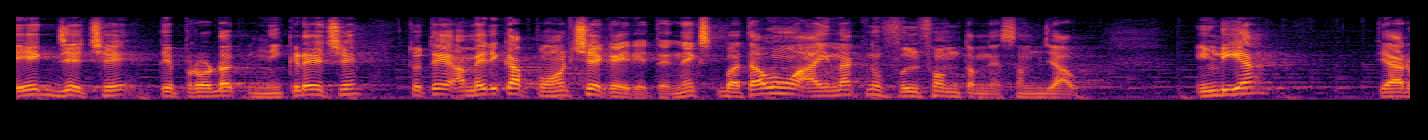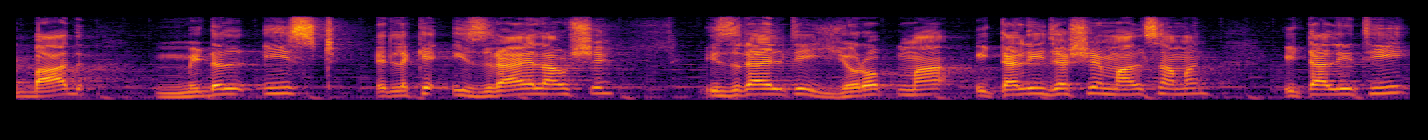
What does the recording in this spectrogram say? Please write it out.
એક જે છે, તે પ્રોડક્ટ નીકળે છે. તો તે અમેરિકા પહોંચે કઈ રીતે? નેક્સ્ટ બતાવો, હું આઈમેકનું ફૂલ ફોર્મ તમને સમજાવું. ઇન્ડિયા ત્યારબાદ મિડલ ઈસ્ટ એટલે કે ઇઝરાયલ આવશે. ઇઝરાયલથી યુરોપમાં ઇટાલી જશે માલસામાન. ઇટાલીથી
